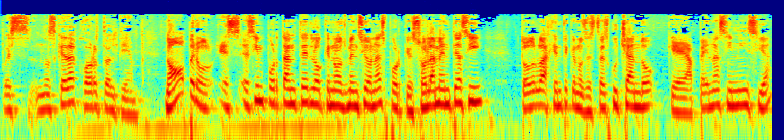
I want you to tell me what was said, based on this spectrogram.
pues nos queda corto el tiempo. No, pero es, es importante lo que nos mencionas porque solamente así, toda la gente que nos está escuchando, que apenas inicia,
